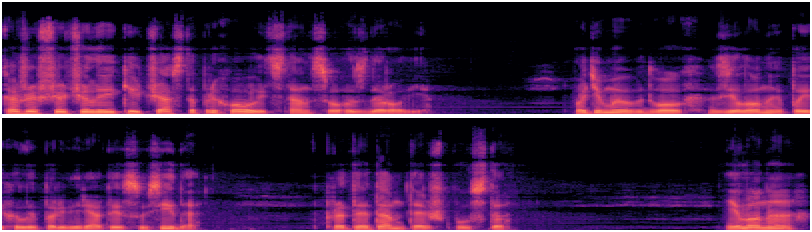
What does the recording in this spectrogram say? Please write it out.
Каже, що чоловіки часто приховують стан свого здоров'я. Потім ми вдвох з Ілоною поїхали перевіряти сусіда, проте там теж пусто. Ілона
